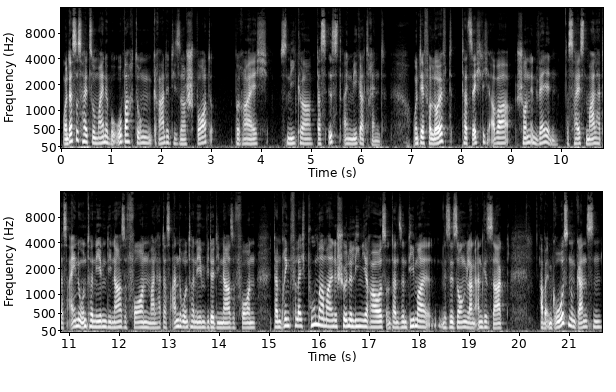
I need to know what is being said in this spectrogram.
Und das ist halt so meine Beobachtung, gerade dieser Sportbereich, Sneaker, das ist ein Megatrend. Und der verläuft tatsächlich aber schon in Wellen. Das heißt, mal hat das eine Unternehmen die Nase vorn, mal hat das andere Unternehmen wieder die Nase vorn. Dann bringt vielleicht Puma mal eine schöne Linie raus und dann sind die mal eine Saison lang angesagt. Aber im Großen und Ganzen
